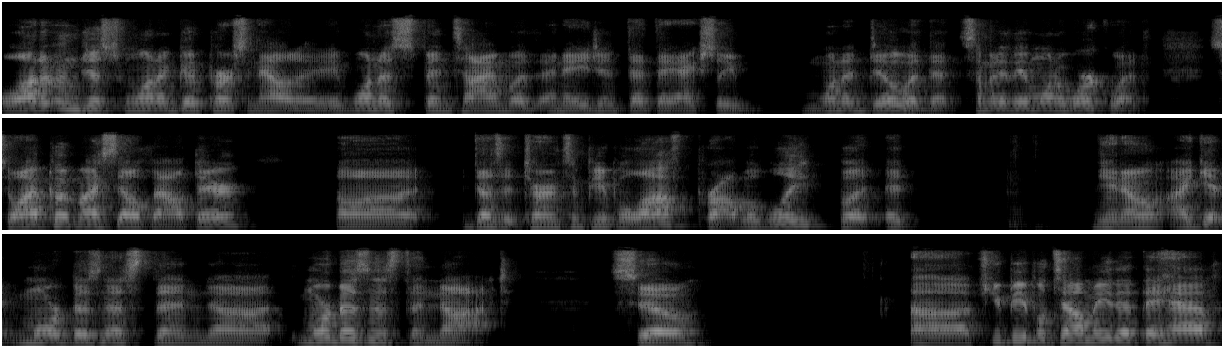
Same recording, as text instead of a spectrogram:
A lot of them just want a good personality. They want to spend time with an agent that they actually want to deal with, that somebody they want to work with. So I put myself out there. Uh, does it turn some people off? Probably, but it, you know, I get more business than uh, more business than not. So uh, a few people tell me that they have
